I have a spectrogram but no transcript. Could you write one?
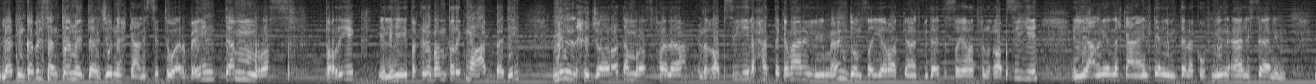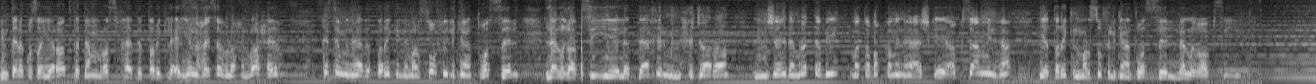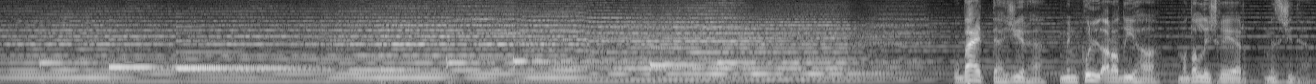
لكن قبل سنتين من التهجير نحكي عن ال 46 تم رصف طريق اللي هي تقريبا طريق معبدة من الحجارة تم رصفها للغابسية لحتى كمان اللي عندهم سيارات كانت بداية السيارات في الغابسية اللي عمليا نحكي عن عائلتين اللي امتلكوا من آل سالم اللي امتلكوا سيارات فتم رصف هذا الطريق. لإلهن لهي راح نلاحظ قسم من هذا الطريق اللي مرصوفة اللي كانت توصل للغابسية للداخل من حجارة اللي بنشاهدها مرتبة ما تبقى منها أقسام منها هي الطريق المرصوف اللي كانت توصل للغابسية. وبعد تهجيرها من كل أراضيها ما ضلش غير مسجدها.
